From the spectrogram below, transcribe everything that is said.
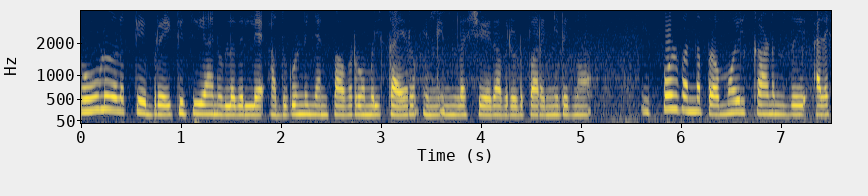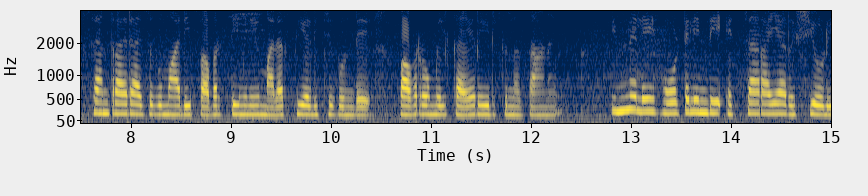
റൂളുകളൊക്കെ ബ്രേക്ക് ചെയ്യാനുള്ളതല്ലേ അതുകൊണ്ട് ഞാൻ പവർ റൂമിൽ കയറും എന്ന് ഇന്നലെ ശ്വേത അവരോട് പറഞ്ഞിരുന്നു. ഇപ്പോൾ വന്ന പ്രൊമോയിൽ കാണുന്നത് അലക്സാണ്ട്ര രാജകുമാരി പവർ ടീമിനെ മലർത്തിയടിച്ചുകൊണ്ട് പവർ റൂമിൽ കയറിയിരിക്കുന്നതാണ്. ഇന്നലെ ഹോട്ടലിന്റെ എച്ച് ആർ ആയ ഋഷിയോട്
